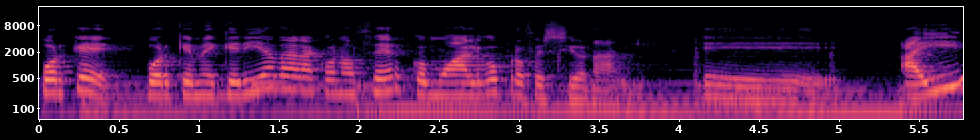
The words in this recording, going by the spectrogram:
¿Por qué? Porque me quería dar a conocer como algo profesional. Eh, Ahí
